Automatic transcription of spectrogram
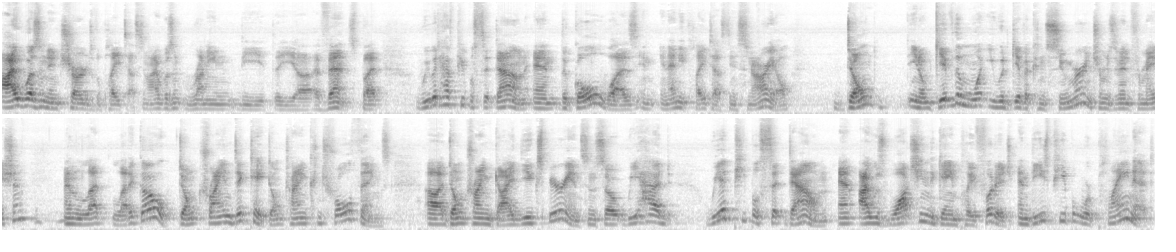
I wasn't in charge of the playtesting. I wasn't running the the uh, events, but we would have people sit down, and the goal was in, in any playtesting scenario, don't you know give them what you would give a consumer in terms of information, and let let it go. Don't try and dictate. Don't try and control things. Uh, don't try and guide the experience. And so we had we had people sit down and I was watching the gameplay footage and these people were playing it,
